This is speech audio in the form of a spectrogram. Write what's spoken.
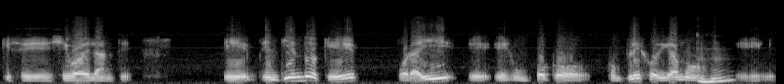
que se llevó adelante. Eh, entiendo que por ahí eh, es un poco complejo, digamos, eh,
